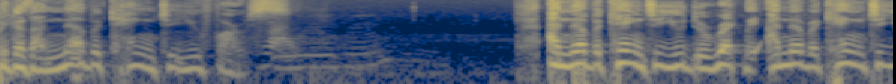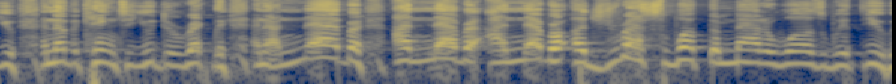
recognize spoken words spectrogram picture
because I never came to you first. I never came to you directly. I never came to you. I never came to you directly. And I never, I never, I never addressed what the matter was with you.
